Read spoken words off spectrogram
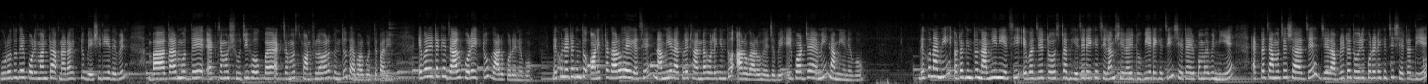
গুঁড়ো দুধের পরিমাণটা আপনারা একটু বেশি দিয়ে দেবেন বা তার মধ্যে এক চামচ সুজি হোক বা এক চামচ কর্নফ্লাওয়ারও কিন্তু ব্যবহার করতে পারেন। এবার এটাকে জাল করে একটু গাঢ় করে নেব। দেখুন, এটা কিন্তু অনেকটা গাঢ় হয়ে গেছে। নামিয়ে রাখলে ঠান্ডা হলে কিন্তু আরও গাঢ় হয়ে যাবে। এই পর্যায়ে আমি নামিয়ে নেব। দেখুন, আমি ওটা কিন্তু নামিয়ে নিয়েছি। এবার যে টোস্টটা ভেজে রেখেছিলাম, সেটাই ডুবিয়ে রেখেছি। সেটা এরকমভাবে নিয়ে একটা চামচের সাহায্যে যে রাবড়িটা তৈরি করে রেখেছি, সেটা দিয়ে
